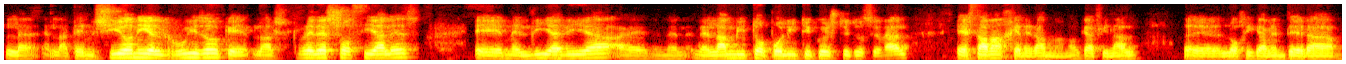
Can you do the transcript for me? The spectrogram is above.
la, tensión y el ruido que las redes sociales en el día a día, en el ámbito político institucional, estaban generando, ¿no? que al final, eh, lógicamente, era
